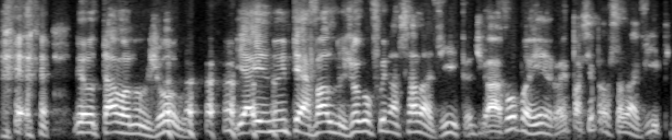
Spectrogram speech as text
eu estava num jogo, e aí no intervalo do jogo eu fui na sala VIP. Eu digo, ah, vou ao banheiro. Aí passei pela sala VIP.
